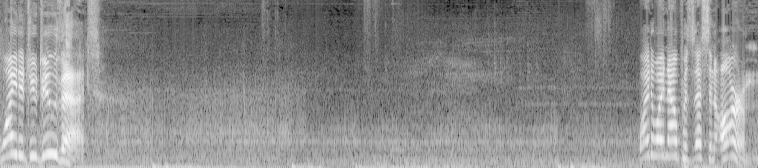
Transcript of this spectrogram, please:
Why did you do that? Why do I now possess an arm?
